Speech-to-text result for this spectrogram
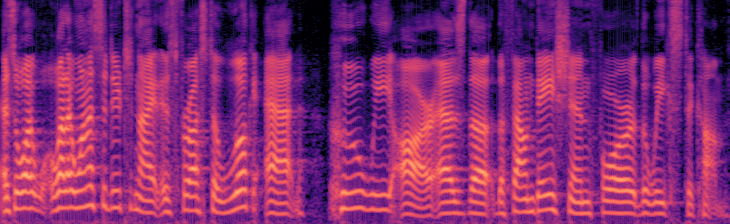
And so, what, I want us to do tonight is for us to look at who we are as the, the foundation for the weeks to come.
